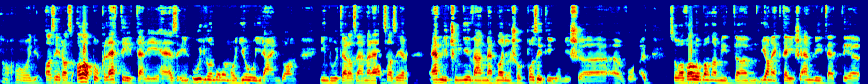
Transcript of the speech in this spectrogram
hogy azért az alapok letételéhez én úgy gondolom, hogy jó irányban indult el az MLS, azért említsünk nyilván, mert nagyon sok pozitívum is volt. Szóval valóban, amit Janek te is említettél,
